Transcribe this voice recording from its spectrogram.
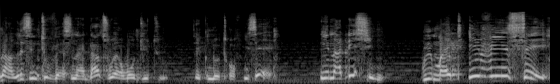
Now listen to verse 9. That's where I want you to take note of. He said, In addition, we might even say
